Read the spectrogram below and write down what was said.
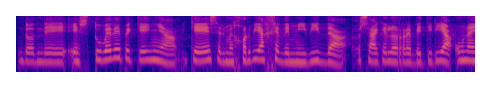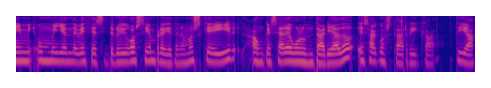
donde estuve de pequeña, que es el mejor viaje de mi vida, o sea, que lo repetiría un millón de veces y te lo digo siempre que tenemos que ir, aunque sea de voluntariado, es a Costa Rica, tía.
